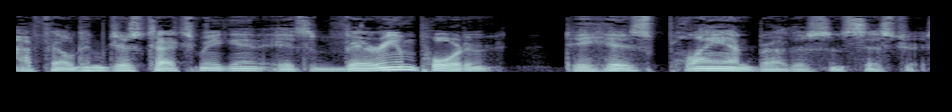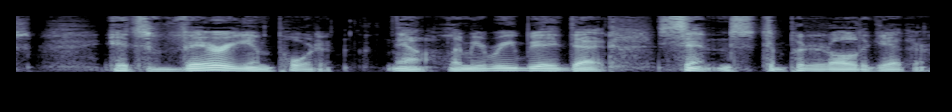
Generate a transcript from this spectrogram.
I felt him just touch me again. It's very important to his plan, brothers and sisters. It's very important. Now, let me reread that sentence to put it all together.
